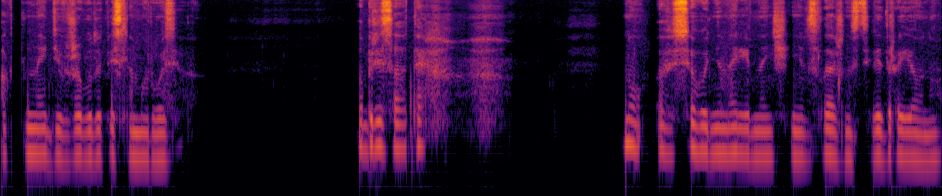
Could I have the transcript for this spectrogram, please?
Актиниді вже буду після морозів обрізати. Ну, е, сьогодні на Рівненщині, в залежності від району,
